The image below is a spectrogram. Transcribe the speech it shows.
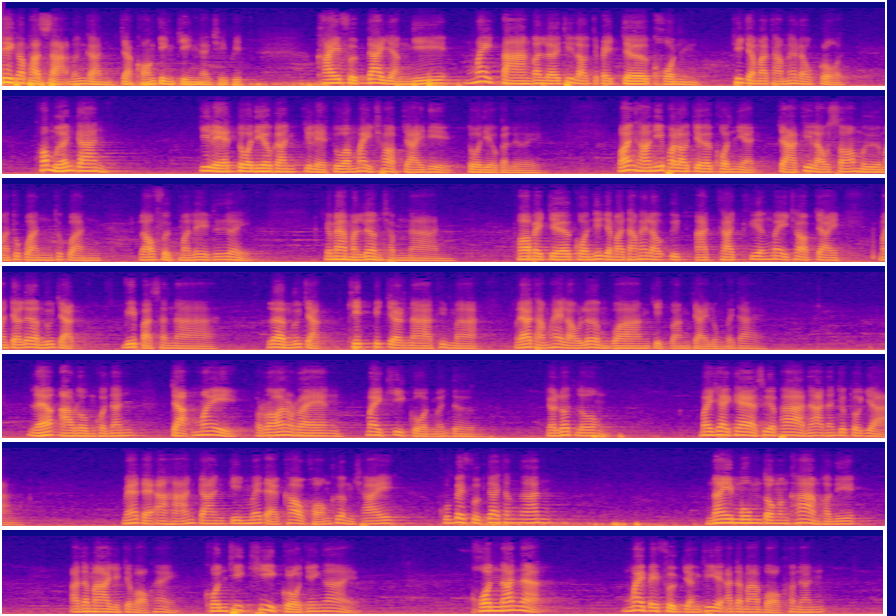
นี่ก็ภาษาเหมือนกัน จากของจริง ๆ ในชีวิต ใครฝึกได้อย่างนี้ไม่ต่างกันเลยที่เราจะไปเจอคนที่จะมาทำให้เราโกรธ เพราะเหมือนกันกิเลสตัวเดียวกันกิเลสตัวไม่ชอบใจนี่ตัวเดียวกันเลยเพราะฉะนั้นคราวนี้พอเราเจอคนเนี่ยจากที่เราซ้อมมือมาทุกวันทุกวันเราฝึกมาเรื่อยๆใช่ไหมมันเริ่มชำนาญ พอไปเจอคนที่จะมาทำให้เราอึดอัดขัดเคืองไม่ชอบใจ มันจะเริ่มรู้จัก วิปัสสนา เริ่มรู้จักคิดพิจารณาขึ้นมา แล้วทำให้เราเริ่มวางจิตวางใจลงไปได้ แล้วอารมณ์คนนั้นจะไม่ร้อนแรงไม่ขี้โกรธเหมือนเดิม จะลดลง ไม่ใช่แค่เสื้อผ้านะนั้นยกตัวอย่าง แม้แต่อาหารการกินแม้แต่ข้าวของเครื่องใช้ คุณไปฝึกได้ทั้งนั้น ในมุมตรงข้ามคราวนี้อาตมาอยากจะบอกให้ คนที่ขี้โกรธง่าย ๆ คนนั้นน่ะไม่ไปฝึกอย่างที่อาตมาบอกเท่านั้น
